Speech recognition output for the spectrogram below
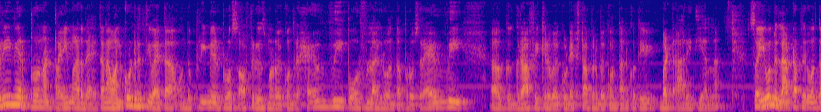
ಪ್ರೀಮಿಯರ್ ಪ್ರೋನ ಟ್ರೈ ಮಾಡಿದೆ, ಆಯ್ತಾ? ನಾವು ಅನ್ಕೊಂಡಿರ್ತೀವಿ, ಆಯ್ತಾ? ಒಂದು ಪ್ರೀಮಿಯರ್ ಪ್ರೋ ಸಾಫ್ಟ್ವೇರ್ ಯೂಸ್ ಮಾಡಬೇಕು ಅಂದರೆ ಹೆವಿ ಪವರ್ಫುಲ್ ಆಗಿರುವಂಥ ಪ್ರೋಸರ್ ಹೆವಿ ಗ್ರಾಫಿಕ್ ಇರಬೇಕು ಡೆಸ್ಕ್ಟಾಪ್ ಇರಬೇಕು ಅಂತ ಅನ್ಕೋತೀವಿ ಬಟ್ ಆ ರೀತಿ ಅಲ್ಲ. ಸೊ ಈ ಒಂದು ಲ್ಯಾಪ್ಟಾಪ್ ಇರುವಂಥ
